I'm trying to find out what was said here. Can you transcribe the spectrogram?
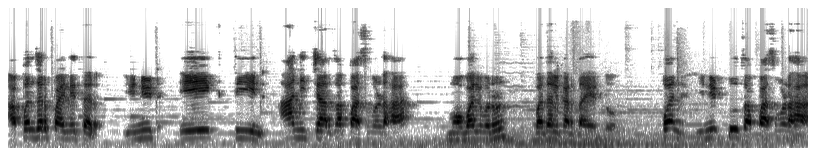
आपण जर पाहिले तर युनिट एक तीन आणि चारचा पासवर्ड हा मोबाईल वरून बदल करता येतो. पण युनिट टू चा पासवर्ड हा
